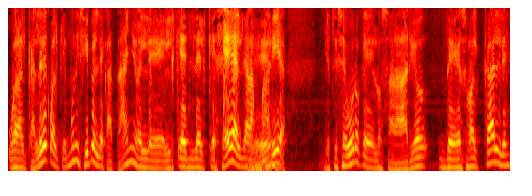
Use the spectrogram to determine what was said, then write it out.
o el alcalde de cualquier municipio, el de Cataño, el, el, que, el del que sea, el de Las Marías, yo estoy seguro que los salarios de esos alcaldes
